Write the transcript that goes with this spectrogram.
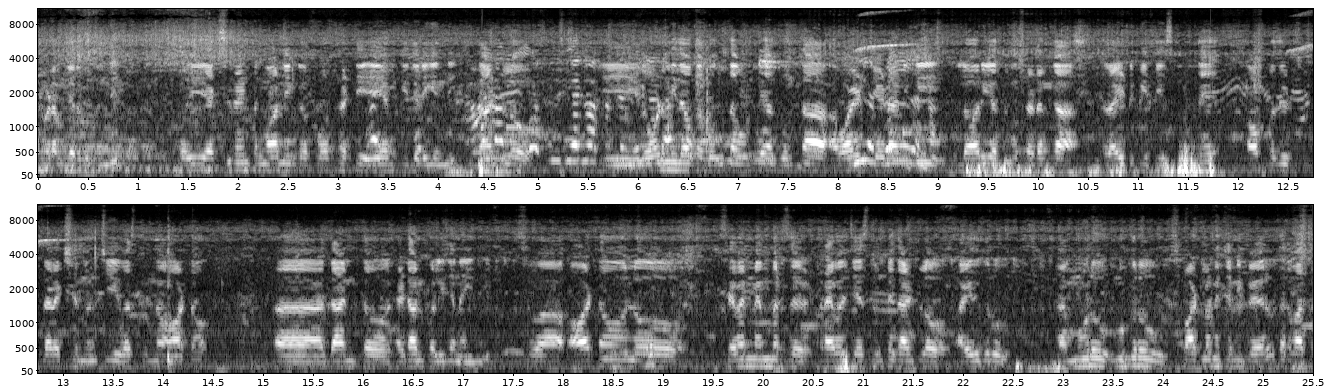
ఇవ్వడం జరుగుతుంది. ఈ యాక్సిడెంట్ మార్నింగ్ ఫోర్ థర్టీ ఏఎంకి జరిగింది. దాంట్లో ఈ రోడ్ మీద ఒక గుంత ఉంటే ఆ గుంత అవాయిడ్ చేయడానికి లారీ అతను సడన్గా రైట్కి తీసుకుంటే ఆపోజిట్ డైరెక్షన్ నుంచి వస్తున్న ఆటో ఆ, దాంతో హెడ్ ఆన్ కొలిజన్ అయింది. సో ఆ ఆటోలో సెవెన్ మెంబర్స్ ట్రావెల్ చేస్తుంటే దాంట్లో ఐదుగురు మూడు ముగ్గురు స్పాట్లోనే చనిపోయారు. తర్వాత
